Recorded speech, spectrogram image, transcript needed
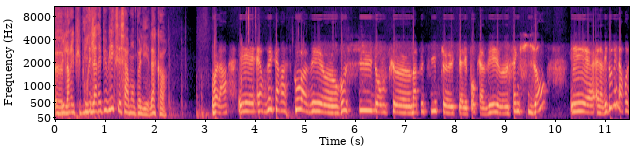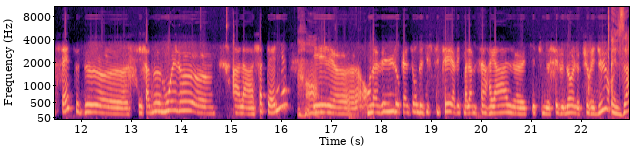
euh, de la République. de la République, c'est ça à Montpellier. D'accord. Voilà. Et Hervé Carrasco avait euh, reçu donc euh, ma petite euh, qui à l'époque avait euh, 5-6 ans et euh, elle avait donné la recette de euh, ces fameux moelleux euh, à la châtaigne. Ah. Et euh, on avait eu l'occasion de discuter avec Madame Saint-Réal, euh, qui est une Cévenole pure et dure. Elsa,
